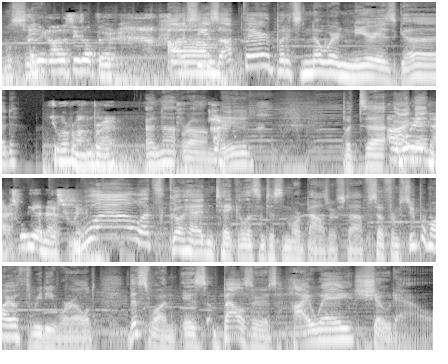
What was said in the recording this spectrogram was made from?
We'll see. I think Odyssey's up there. Odyssey Um, is up there, but it's nowhere near as good. You were wrong, Brad. I'm not wrong, dude. But, uh, All all right, right, what do you man. next? What do you got next for me? Well, let's go ahead and take a listen to some more Bowser stuff. So, from Super Mario 3D World, this one is Bowser's Highway Showdown.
